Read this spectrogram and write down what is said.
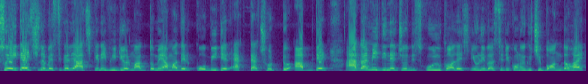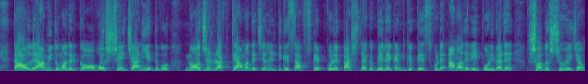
সো এইটাই ছিল বেসিক্যালি আজকের এই ভিডিওর মাধ্যমে আমাদের কোভিডের একটা ছোট্ট আপডেট আগামী দিনে যদি স্কুল কলেজ ইউনিভার্সিটি কোনো কিছু বন্ধ হয়, তাহলে আমি তোমাদেরকে অবশ্যই জানিয়ে দেবো। নজর রাখতে আমাদের চ্যানেলটিকে সাবস্ক্রাইব করে পাশে থাকা বেল আইকনটিকে প্রেস করে আমাদের এই পরিবারের সদস্য হয়ে যাও।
